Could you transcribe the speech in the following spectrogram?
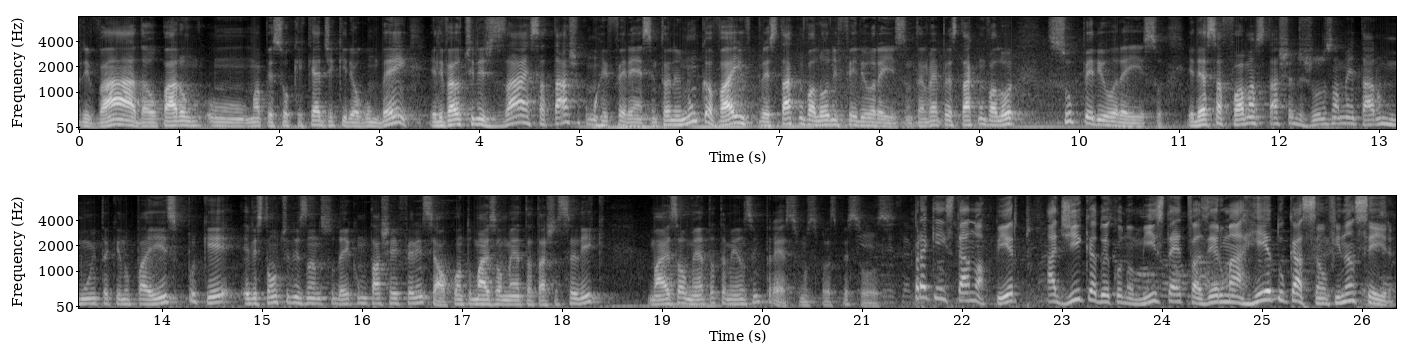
privada ou para um, um, uma pessoa que quer adquirir algum bem, ele vai utilizar essa taxa como referência. Então, ele nunca vai emprestar com valor inferior a isso. Então, ele vai emprestar com valor superior a isso. E dessa forma, as taxas de juros aumentaram muito aqui no país, porque eles estão utilizando isso daí como taxa referencial. Quanto mais aumenta a taxa Selic, mais aumenta também os empréstimos para as pessoas. Para quem está no aperto, a dica do economista é fazer uma reeducação financeira.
